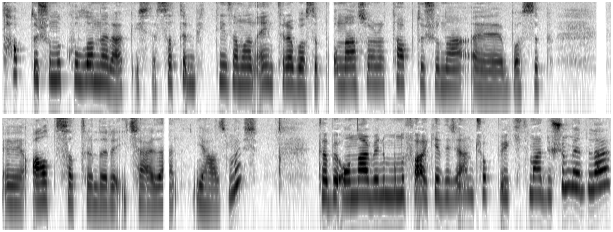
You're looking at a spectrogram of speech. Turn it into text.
tab tuşunu kullanarak işte satır bittiği zaman enter'a basıp ondan sonra tab tuşuna e, basıp e, alt satırları içeriden yazmış. Tabii onlar benim bunu fark edeceğim çok büyük ihtimal düşünmediler.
